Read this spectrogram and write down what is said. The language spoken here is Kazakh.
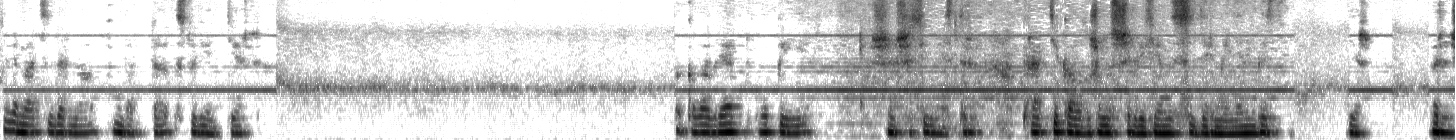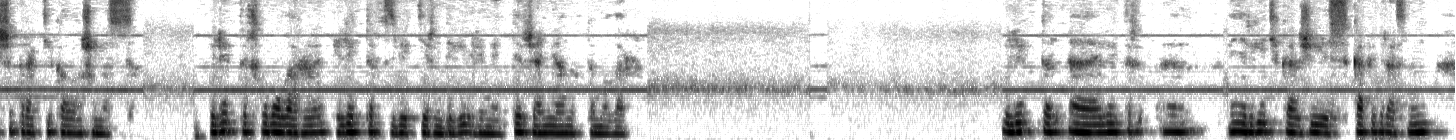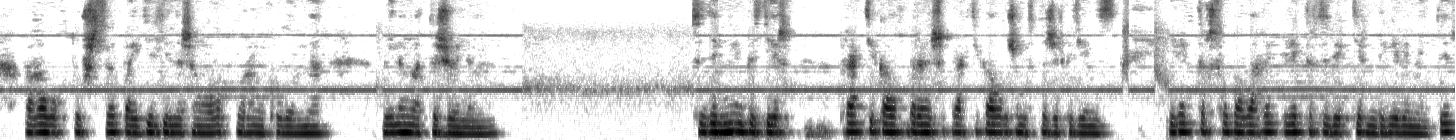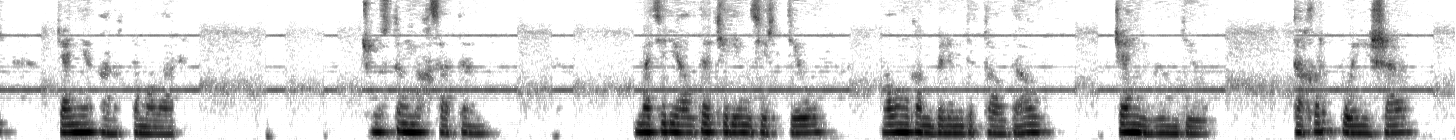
саламатсыздар ма кымбатты студенттер. Бакалавриат опи үшінші семестр. Практикалық жұмыс жүргіземіз сіздер менен біздер. Бірінші практикалық жұмыс. Электр сұлбалары электр тізбектеріндегі элементтер және анықтамалар. Электр ә, электр ә, энергетика жүйесі кафедрасының аға оқытушысы байгелдина жаңалық боранқұловна менің аты жөнім. Сіздермен біздер практикалық бірінші практикалық жұмысты жүргіземіз. Электр сұлбалары электр тізбектеріндегі элементтер және анықтамалар. Жұмыстың мақсаты материалды терең зерттеу алынған білімді талдау және өңдеу. Тақырып бойынша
